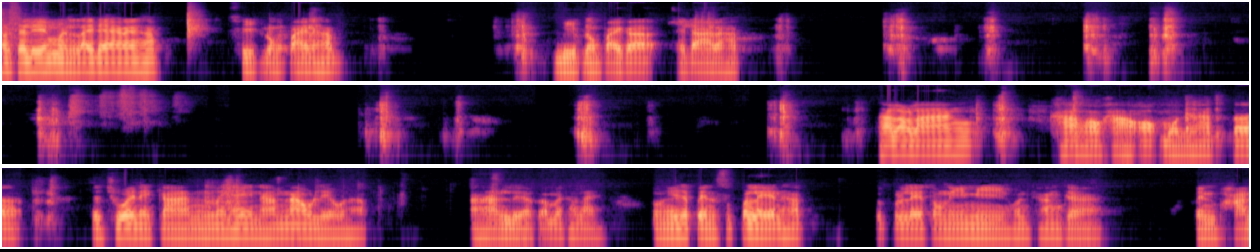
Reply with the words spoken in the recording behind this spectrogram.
เราจะเลี้ยงเหมือนลายแดงนะครับ ฉีกลงไปนะครับ บีบลงไปก็ใช้ได้แล้วครับ ถ้าเราล้างคาวขาวออกหมดนะครับ ก็จะช่วยในการไม่ให้น้ำเน่าเร็วนะครับ อาหารเหลือก็ไม่เท่าไหร่ ตรงนี้จะเป็นซุปเปอร์เลนครับซุปเปอร์เลสตรงนี้มีค่อนข้างจะ เป็นพัน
